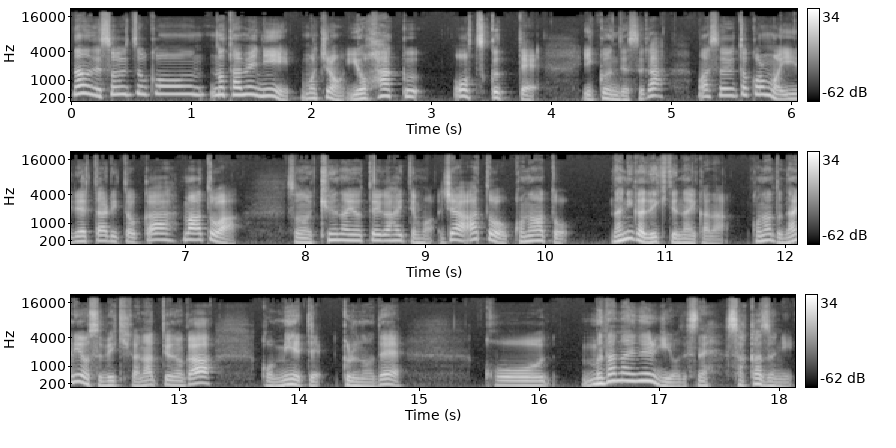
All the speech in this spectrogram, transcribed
なので、そういうとこのためにもちろん余白を作っていくんですが、まあ、そういうところも入れたりとか、まあ、あとはその急な予定が入っても、じゃああとこの後何ができてないかな、この後何をすべきかなっていうのがこう見えてくるので、こう、無駄なエネルギーをですね、割かずに、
